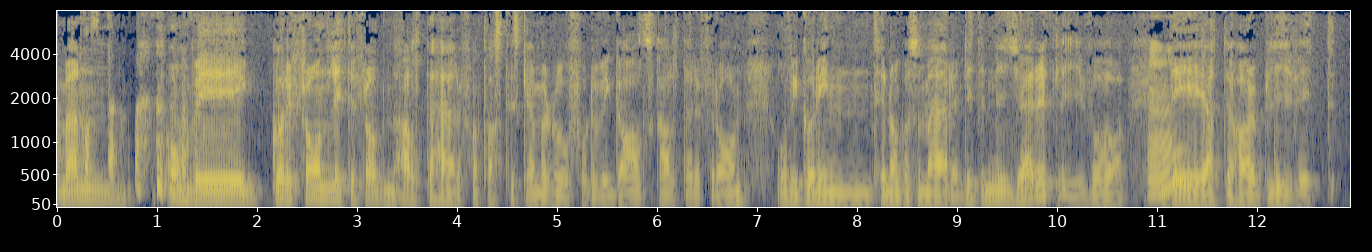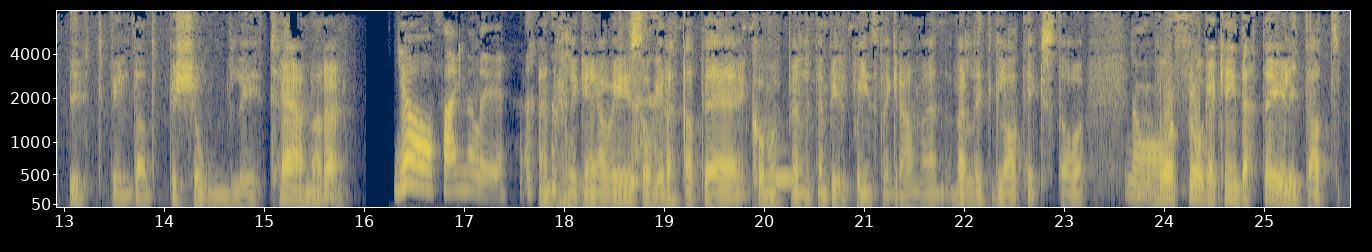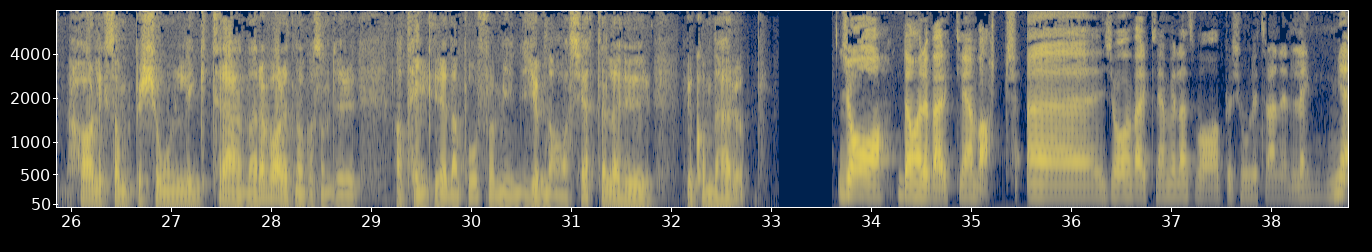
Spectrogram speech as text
Men om vi går ifrån lite från allt det här fantastiska med råfood och veganskt och allt därifrån och vi går in till något som är lite nyare i ett liv och mm. det är att du har blivit utbildad personlig tränare. Ja, finally! Äntligen ja, vi såg ju detta att det kom upp en liten bild på Instagram med en väldigt glad text och no. vår fråga kring detta är ju lite att har liksom personlig tränare varit något som du har tänkt redan på från gymnasiet eller hur, hur kom det här upp? Ja, det har det verkligen varit. Eh, jag har verkligen velat vara personlig tränare länge.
